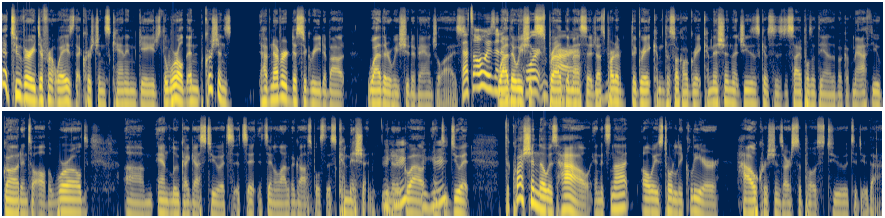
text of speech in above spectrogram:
Yeah, two very different ways that Christians can engage the world, and Christians have never disagreed about whether we should evangelize. That's always an whether we should spread the message. That's part Mhm. of the great, com- the so-called Great Commission that Jesus gives his disciples at the end of the book of Matthew. Go out into all the world, um, and Luke, I guess too. It's it's it's in a lot of the Gospels. This commission, you know, to Mhm, go out and mhm. to do it. The question though is how, and it's not always totally clear how Christians are supposed to to do that.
